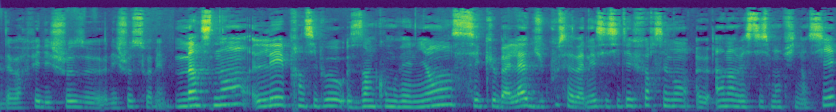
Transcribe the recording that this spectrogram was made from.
d'avoir fait les choses, euh, les choses soi-même. Maintenant, les principaux inconvénients, c'est que bah, là, du coup, ça va nécessiter forcément euh, un investissement financier.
